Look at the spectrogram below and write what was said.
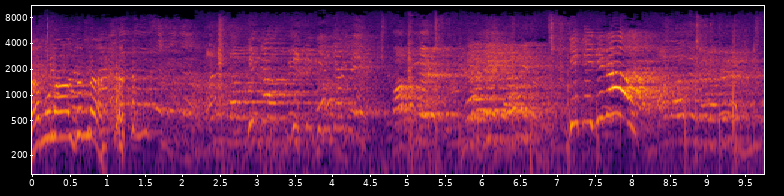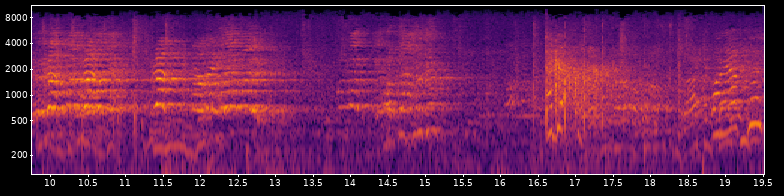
Ben bunu aldım da. Git al. Ceketini gel buraya. Ceketini al. Hadi. Oraya kız.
